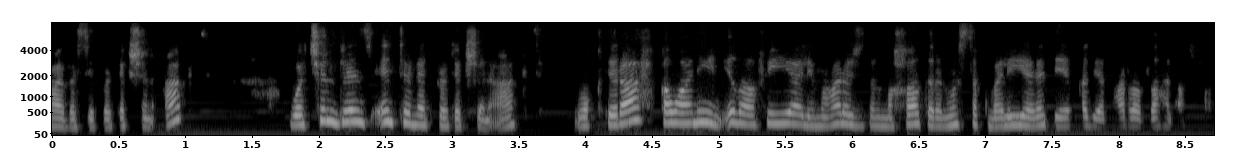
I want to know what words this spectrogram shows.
Privacy Protection Act و Children's Internet Protection Act واقتراح قوانين إضافية لمعالجة المخاطر المستقبلية التي قد يتعرض لها الأطفال.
